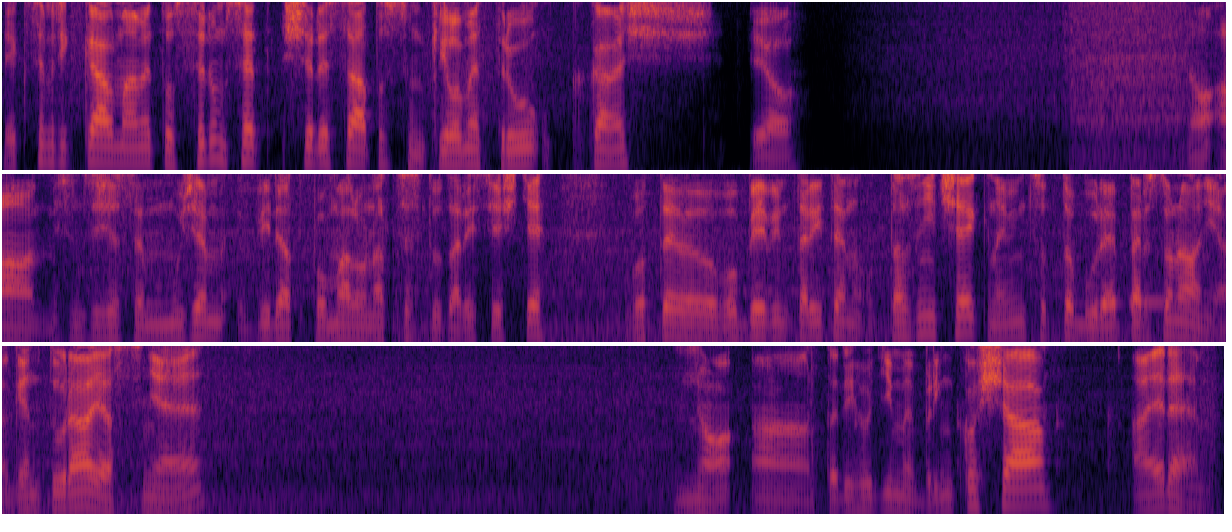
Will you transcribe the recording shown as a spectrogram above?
jak jsem říkal, máme to 768 km, ukaž, jo. No a myslím si, že se můžeme vydat pomalu na cestu. Tady si ještě objevím tady ten otazníček, nevím, co to bude, personální agentura, jasně. No a tady hodíme blinkoša a jedeme.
